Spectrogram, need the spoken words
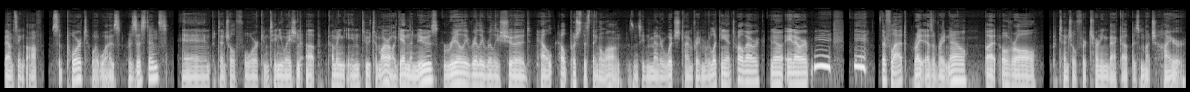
bouncing off support what was resistance and potential for continuation up coming into tomorrow. Again, the news really, really, really should help help push this thing along. Doesn't seem to matter which time frame we're looking at. Twelve hour, you know, eight hour, eh, eh, they're flat right as of right now. But overall, potential for turning back up is much higher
